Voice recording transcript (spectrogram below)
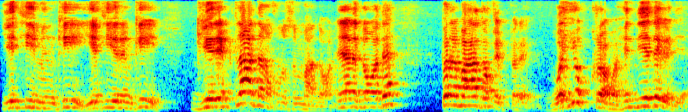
yetimin ki, yetirin ki. Gerekli adam musulmandı o. Yani kavada bir ibarat okuyup vereyim. Ve yukrahu, hindiyede geliyor.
